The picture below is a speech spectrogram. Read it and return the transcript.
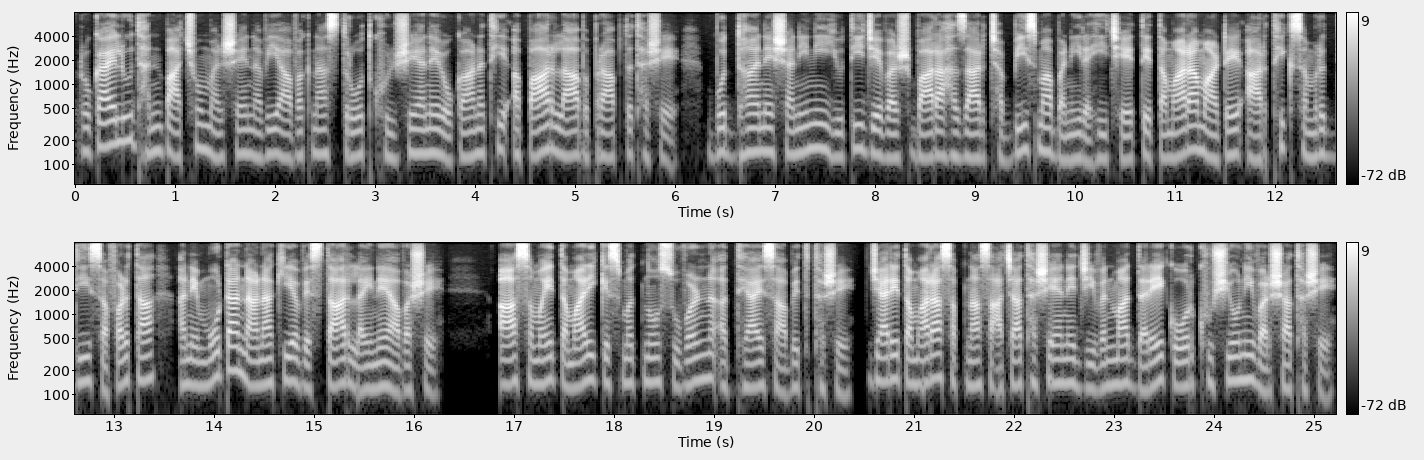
રોકાયેલું ધન પાછું મળશે, નવી આવકના સ્ત્રોત ખુલશે અને રોકાણથી અપાર લાભ પ્રાપ્ત થશે. બુદ્ધ અને શનિની યુતિ જે વર્ષ બાર હજાર છવ્વીસમાં બની રહી છે તે તમારા માટે આર્થિક સમૃદ્ધિ, સફળતા અને મોટા નાણાકીય વિસ્તાર લઈને આવશે. આ સમય તમારી કિસ્મતનો સુવર્ણ અધ્યાય સાબિત થશે. જ્યારે તમારા સપના સાચા થશે અને જીવનમાં દરેક ઓર ખુશીઓની વર્ષા થશે.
